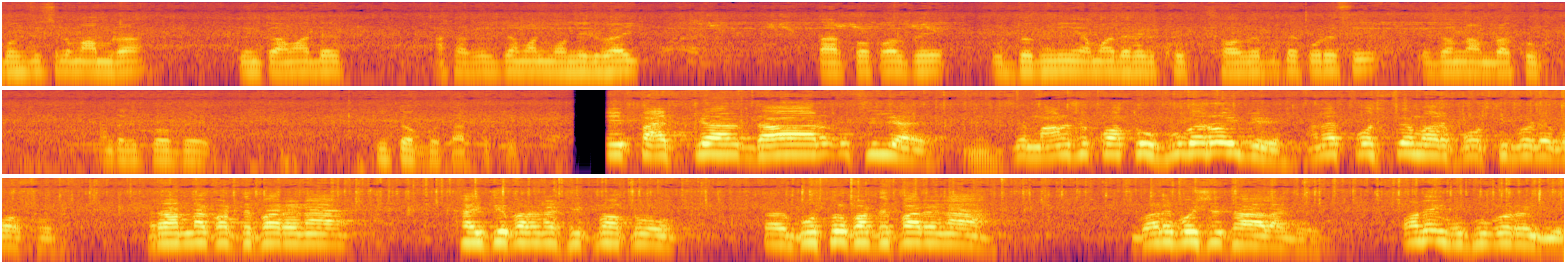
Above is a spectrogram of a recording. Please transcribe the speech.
বঞ্চিত ছিলাম আমরা কিন্তু আমাদের আসাদুজ্জামান মন্দির ভাই তার প্রকল্পে উদ্যোগ নিয়ে আমাদের খুব সহযোগিতা করেছে এজন্য আমরা খুব আন্তরিকভাবে কৃতজ্ঞ তার প্রতি। এই পাইপটা দেওয়ার উচিলায় যে মানুষের কত উপকার হইবে মানে মারে প্রতি করে বছর। রান্না করতে পারে না খাইতে পারে না ঠিক মতো তার গোসল করতে পারে না ঘরে বসে থাকা লাগে। অনেক উপকার হইবে।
